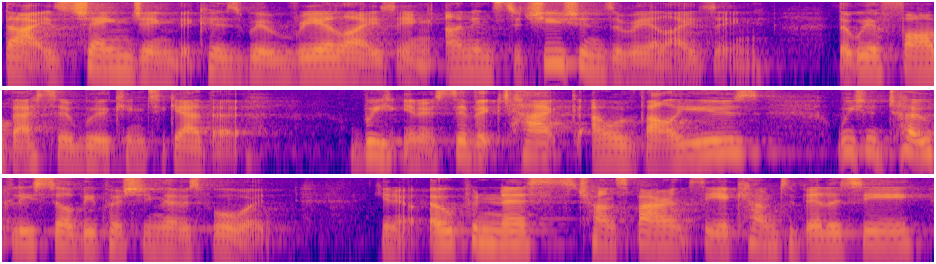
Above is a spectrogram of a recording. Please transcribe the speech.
that is changing because we're realizing, and institutions are realizing, that we are far better working together we, you know, civic tech, our values, we should totally still be pushing those forward. You know, openness, transparency, accountability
